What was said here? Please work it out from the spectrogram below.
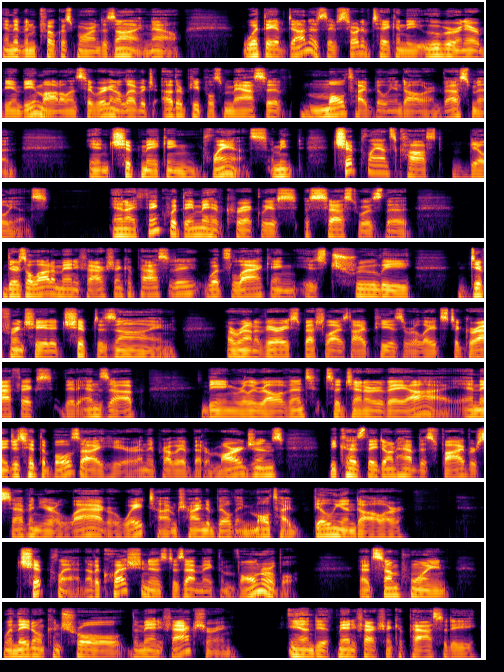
and they've been focused more on design. Now, what they have done is they've sort of taken the Uber and Airbnb model and said, we're going to leverage other people's massive multi billion dollar investment in chip making plants. I mean, chip plants cost billions. And I think what they may have correctly ass- assessed was that there's a lot of manufacturing capacity. What's lacking is truly differentiated chip design around a very specialized IP as it relates to graphics that ends up being really relevant to generative AI. And they just hit the bullseye here, and they probably have better margins because they don't have this five or seven year lag or wait time trying to build a multi billion dollar chip plant. Now, the question is does that make them vulnerable at some point when they don't control the manufacturing? And if manufacturing capacity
